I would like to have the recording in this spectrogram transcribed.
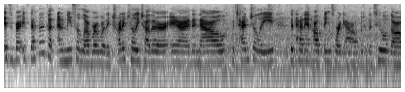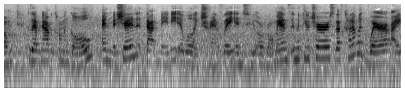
it's very it's definitely like an enemies to lover where they try to kill each other and now potentially depending on how things work out between the two of them because they have now have a common goal and mission that maybe it will like translate into a romance in the future. So that's kind of like where i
